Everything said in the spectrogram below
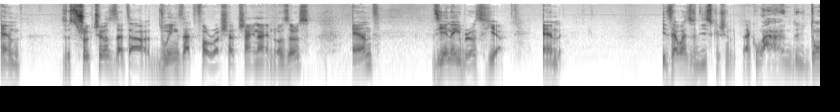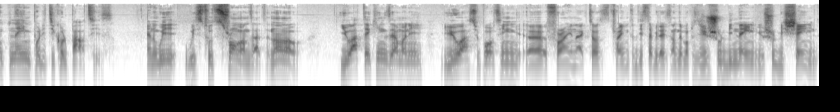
and the structures that are doing that for Russia, China, and others, and the enablers here. And there was a discussion like, wow, don't name political parties. And we, we stood strong on that. No, no, you are taking their money, you are supporting uh, foreign actors trying to destabilize our democracy. You should be named, you should be shamed,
